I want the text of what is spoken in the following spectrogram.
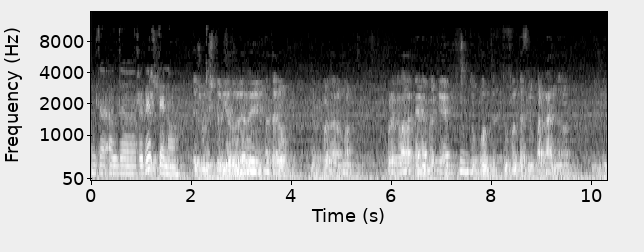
El de, el de Reverte, no? és una historiadora de Mataró no recordo ara el nom però que val la pena perquè Mm. tu conta, tu conta fil per randa no? Dir,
